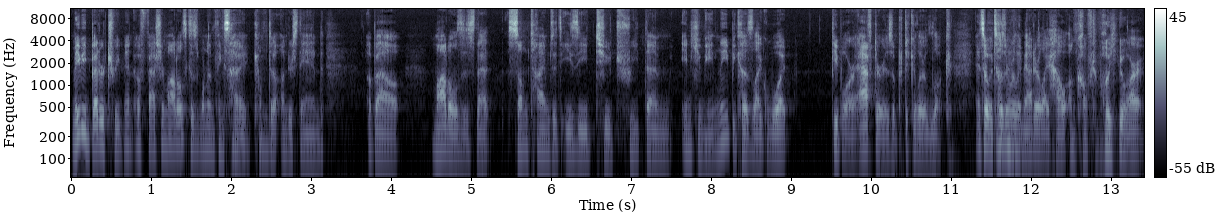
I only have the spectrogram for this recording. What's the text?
maybe better treatment of fashion models because one of the things i come to understand about models is that sometimes it's easy to treat them inhumanely because like what people are after is a particular look. And so it doesn't really mm-hmm. matter like how uncomfortable you are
